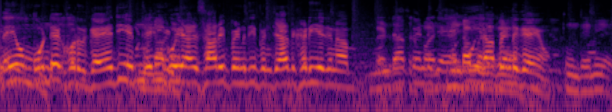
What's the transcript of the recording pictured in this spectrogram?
ਨਹੀਂ। ਉਹ ਮੁੰਡੇ ਖੁਰਦ ਗਏ ਜੀ ਇੱਥੇ ਨਹੀਂ ਕੋਈ ਆਏ ਸਾਰੀ ਪਿੰਡ ਦੀ ਪੰਚਾਇਤ ਖੜੀ ਹੈ ਜਨਾਬ। ਮੁੰਡਾ ਪਿੰਡ ਗਏ। ਮੁੰਡਾ ਪਿੰਡ ਗਏ ਹੋ। ਧੁੰਦੇ ਨਹੀਂ ਆਏ।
